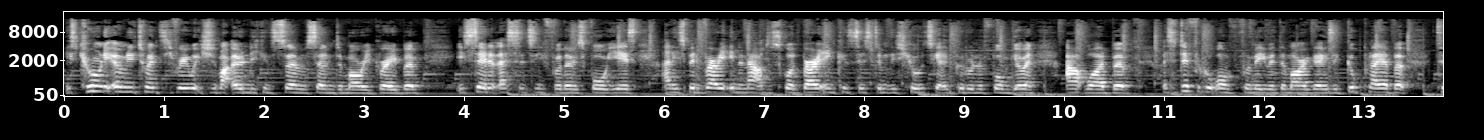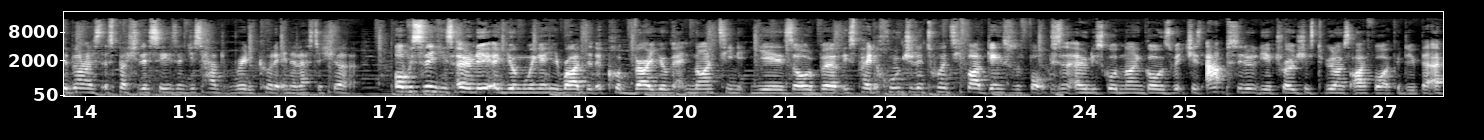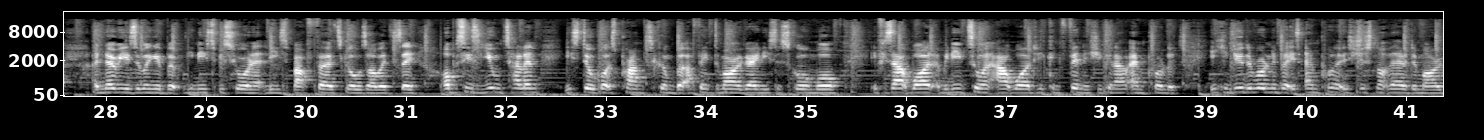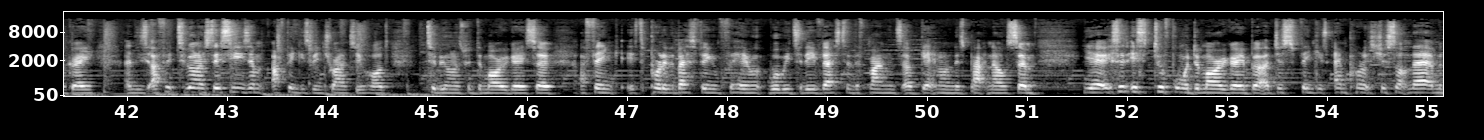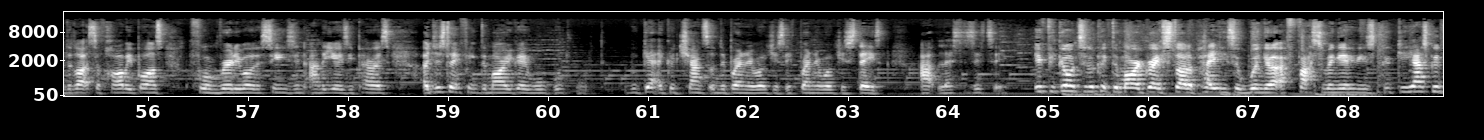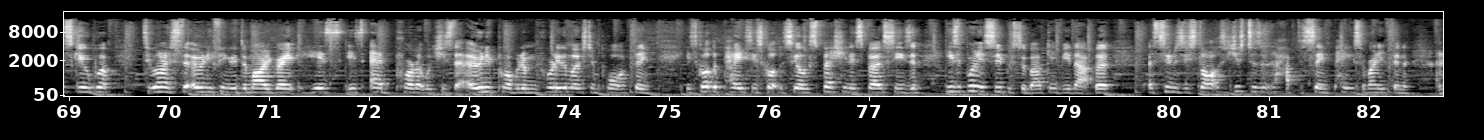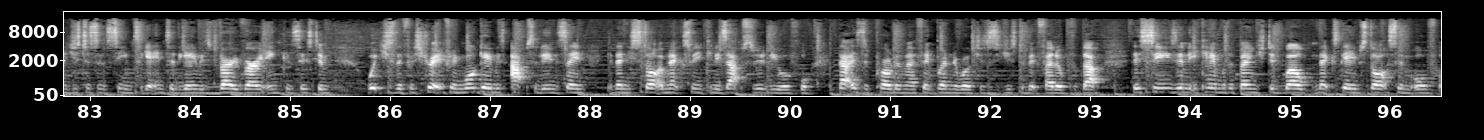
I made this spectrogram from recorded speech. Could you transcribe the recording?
He's currently only 23, which is my only concern with selling Demarai Gray, but He's stayed at Leicester City for those four years and he's been very in and out of the squad, very inconsistent. He's sure to get a good run of form going out wide, but it's a difficult one for me with Demarai Gray. He's a good player, but to be honest, especially this season, just haven't really cut it in a Leicester shirt. Obviously, he's only a young winger. He arrived at the club very young at 19 years old, but he's played 125 games for the Foxes and only scored 9 goals, which is absolutely atrocious. To be honest, I thought I could do better. I know he is a winger, but he needs to be scoring at least about 30 goals, I would say. Obviously, he's a young talent. He's still got his prime to come, but I think Demarai Gray needs to score more. If he's out wide, we need someone out wide who can finish, who can have end product. He can do the running, but his end product is just not there with Demarai Gray. And he's, I think, to be honest, this season, I think he's been trying too hard, to be honest, with Demarai Gray. So I think it's probably the best thing for him will be to leave Leicester. The fans are getting on his back now. So yeah, it's a, it's a tough one with Gray, but I just think his end product's just not there. And with the likes of Harvey Barnes performing really well this season and Ayoze Perez, I just don't think Demarai Gray will, will, will get a good chance under Brendan Rodgers if Brendan Rodgers stays at Leicester City. If you're going to look at Demarai Gray's style of play, he's a winger, a fast winger. He's he has good skill, but to be honest, the only thing with Demarai Gray, his his end product, which is the only problem, probably the most important thing. He's got the pace, he's got the skill, especially in his first season. He's a brilliant super sub, I'll give you that. But as soon as he starts, he just doesn't have the same pace or anything, and he just doesn't seem to get into the game. He's very, very inconsistent, which is the frustrating thing. One game is absolutely insane, and then you start him next week and he's absolutely awful. That is the problem. I think Brendan Rodgers is just a bit fed up with that this season. He came with the bench, did well. Next game starts him off.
